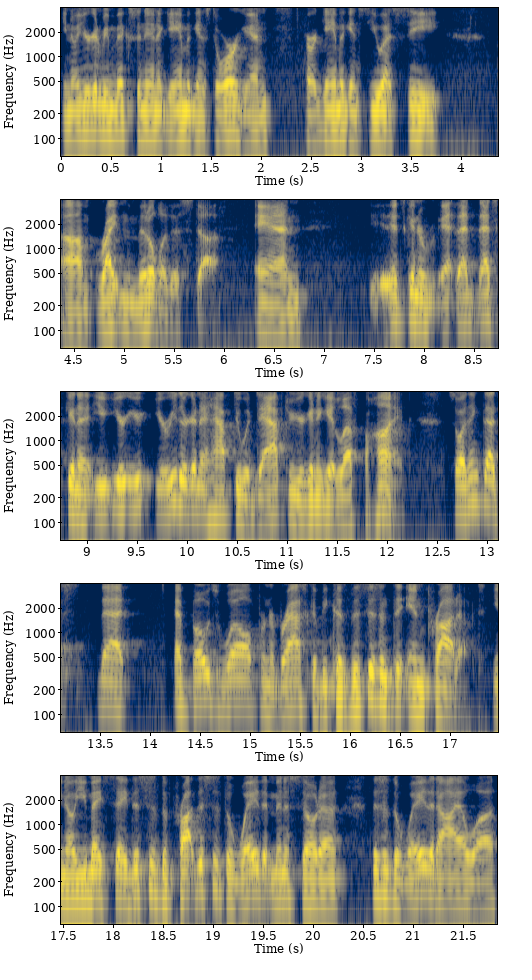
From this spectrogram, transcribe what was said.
You know, you're going to be mixing in a game against Oregon or a game against USC um, right in the middle of this stuff, and it's going to that, that's going to you're you're either going to have to adapt or you're going to get left behind. So I think that's that that bodes well for Nebraska because this isn't the end product. You know, you may say this is the pro- this is the way that Minnesota, this is the way that Iowa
